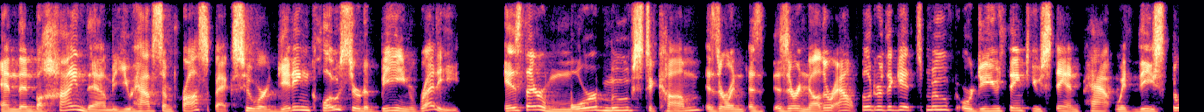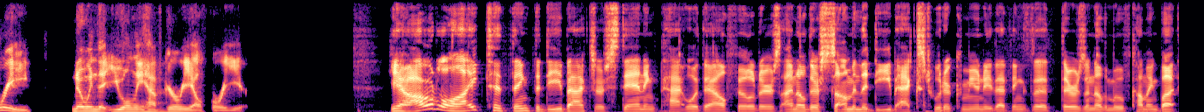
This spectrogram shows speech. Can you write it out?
and then behind them you have some prospects who are getting closer to being ready is there more moves to come? Is there is, is there another outfielder that gets moved, or do you think you stand pat with these three, knowing that you only have Gurriel for a year? Yeah, I would like to think the D backs are standing pat with the outfielders. I know there's some in the D backs Twitter community that thinks that there's another move coming, but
